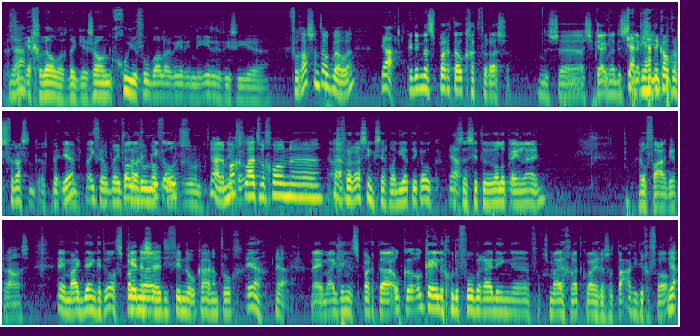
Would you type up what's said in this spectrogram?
dat Ja. vind ik echt geweldig. Dat je zo'n goede voetballer weer in de Eredivisie... eh, Verrassend ook wel, hè? ja. Ik denk dat Sparta ook gaat verrassen. Dus eh, als je kijkt naar de ja, selectie... die had ik ook als verrassend. Als be- Ja? Ik- veel beter gaat doen dan ik vorig ook. seizoen. Ja, dat mag. Laten we gewoon... eh, Als ja. verrassing, zeg maar, die had ik ook. Ja. Dus dan zitten we wel op één lijn. Heel vaak, hè, trouwens. Nee, maar ik denk het wel. Sparta, Kennissen, die vinden elkaar dan toch. Ja. Ja. Nee, maar ik denk dat Sparta ook, ook een hele goede voorbereiding eh, volgens mij gehad, qua resultaat in ieder geval. Ja.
